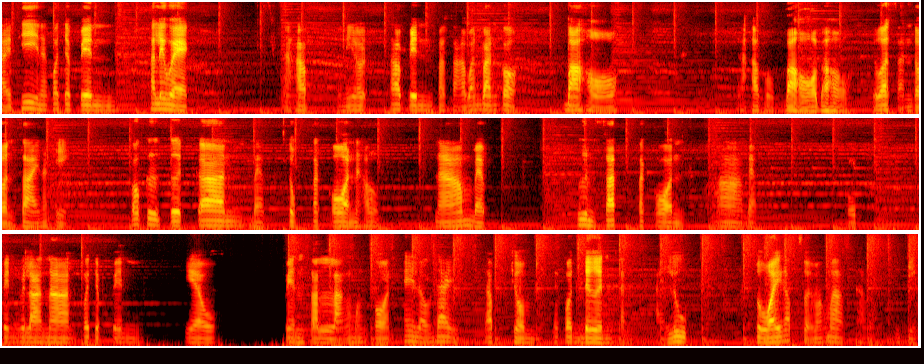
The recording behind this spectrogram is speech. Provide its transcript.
ลาย ๆ ที่นะก็จะเป็นทะเลแหวกนะครับอันนี้ถ้าเป็นภาษาบ้าน ๆ ก็บาหอนะครับผมบาหอบาหอหรือว่าสันดอนทรายนั่นเอง ก็คือเกิดการแบบตกตะกอนนะครับผมน้ำแบบคลื่นซัดตะกอนมาแบบอบเป็นเวลานานก็จะเป็นเกลียวเป็นสันหลังมังกรให้เราได้รับชมแล้วก็เดินกันถ่ายรูป สวยครับสวยมากๆนะครับจริง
